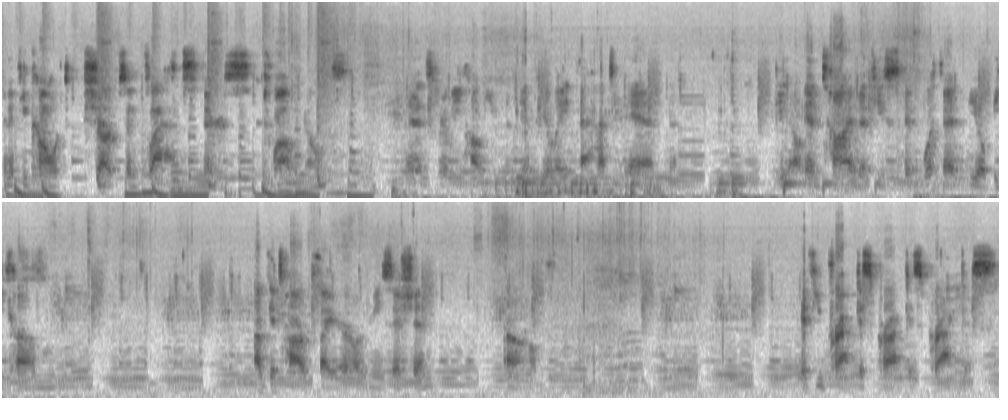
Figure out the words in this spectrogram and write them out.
And if you count sharps and flats, there's 12 notes. And it's really how you manipulate that. And you know, in time, if you stick with it, you'll become a guitar player or musician. Um, if you practice, practice, practice.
